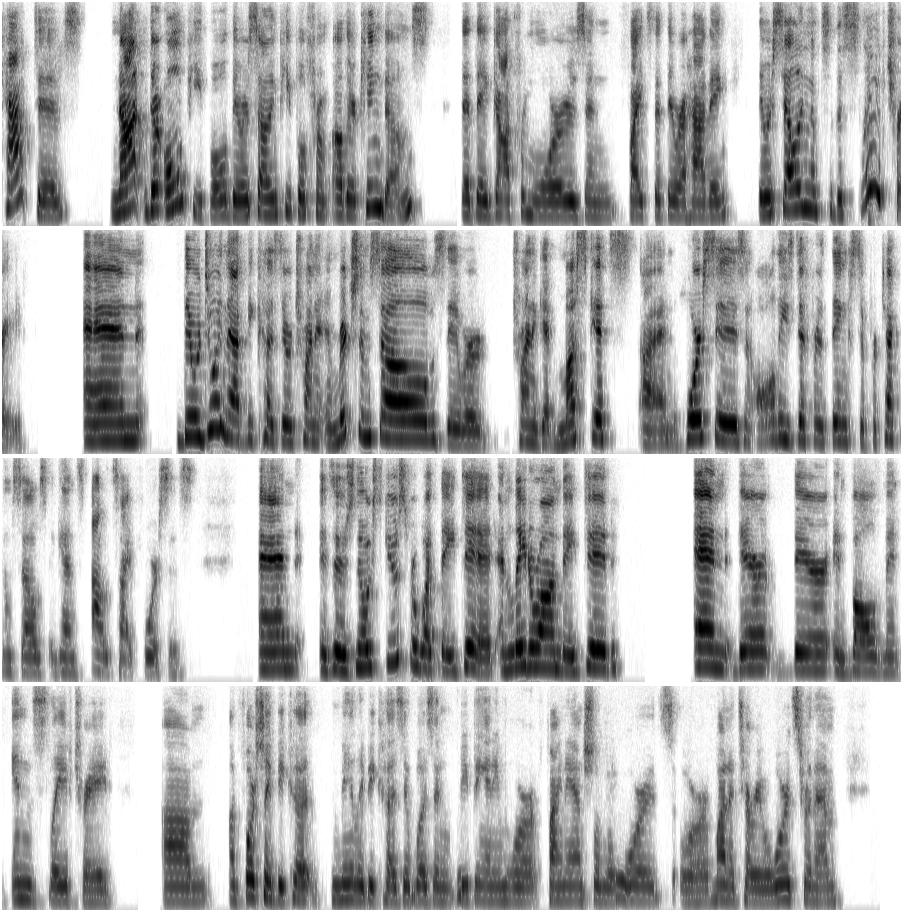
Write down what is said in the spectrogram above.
captives, not their own people, they were selling people from other kingdoms that they got from wars and fights that they were having. They were selling them to the slave trade. And they were doing that because they were trying to enrich themselves. They were trying to get muskets and horses and all these different things to protect themselves against outside forces. And there's no excuse for what they did. And later on, they did end their their involvement in the slave trade. Um, unfortunately, because mainly because it wasn't reaping any more financial rewards or monetary rewards for them.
